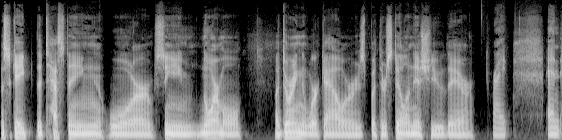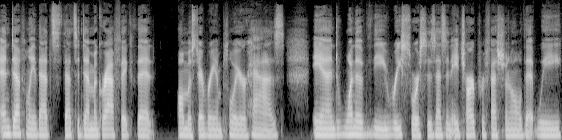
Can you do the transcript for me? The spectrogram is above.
escape the testing or seem normal uh, during the work hours, but there's still an issue there right and and definitely that's that's a demographic that almost every employer has. And one of the resources as an HR professional that we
